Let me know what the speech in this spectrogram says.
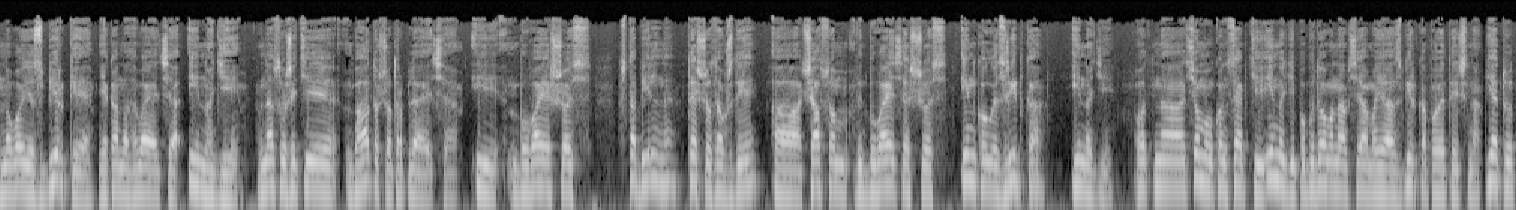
нової збірки, яка називається Іноді. В нас у житті багато що трапляється, і буває щось стабільне, те, що завжди, а часом відбувається щось інколи зрідка, іноді. От на цьому концепті іноді побудована вся моя збірка поетична. Є тут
